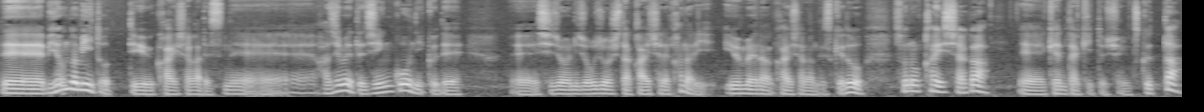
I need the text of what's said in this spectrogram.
でビヨンドミートっていう会社がですね初めて人工肉でえー、市場に上場した会社でかなり有名な会社なんですけどその会社が、えー、ケンタッキーと一緒に作った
